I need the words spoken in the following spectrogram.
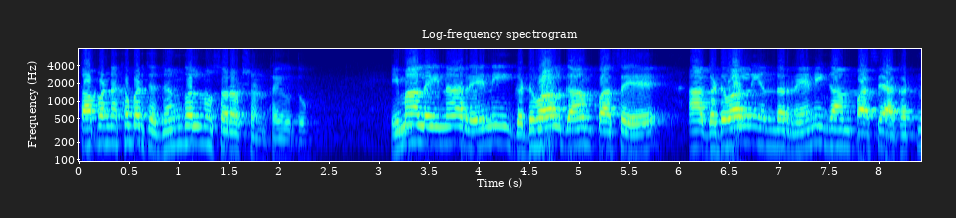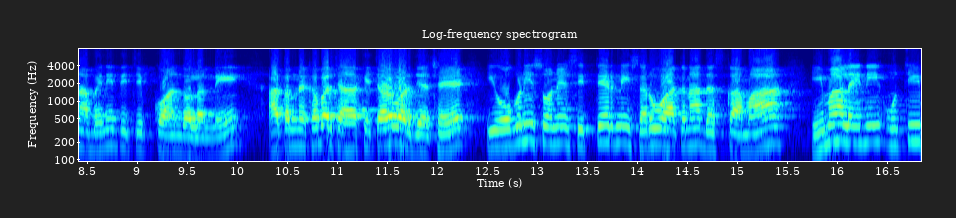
તો આપણને ખબર છે, જંગલનું સંરક્ષણ થયું હતું. હિમાલયના રેની ગઢવાલ ગામ પાસે, આ ગઢવાલની અંદર રેની ગામ પાસે આ ઘટના બની હતી ચિપકો આંદોલનની. આ તમને ખબર છે આખી ચળવળ જે છે એ ઓગણીસો ને સિત્તેરની શરૂઆતના દશકામાં હિમાલયની ઊંચી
